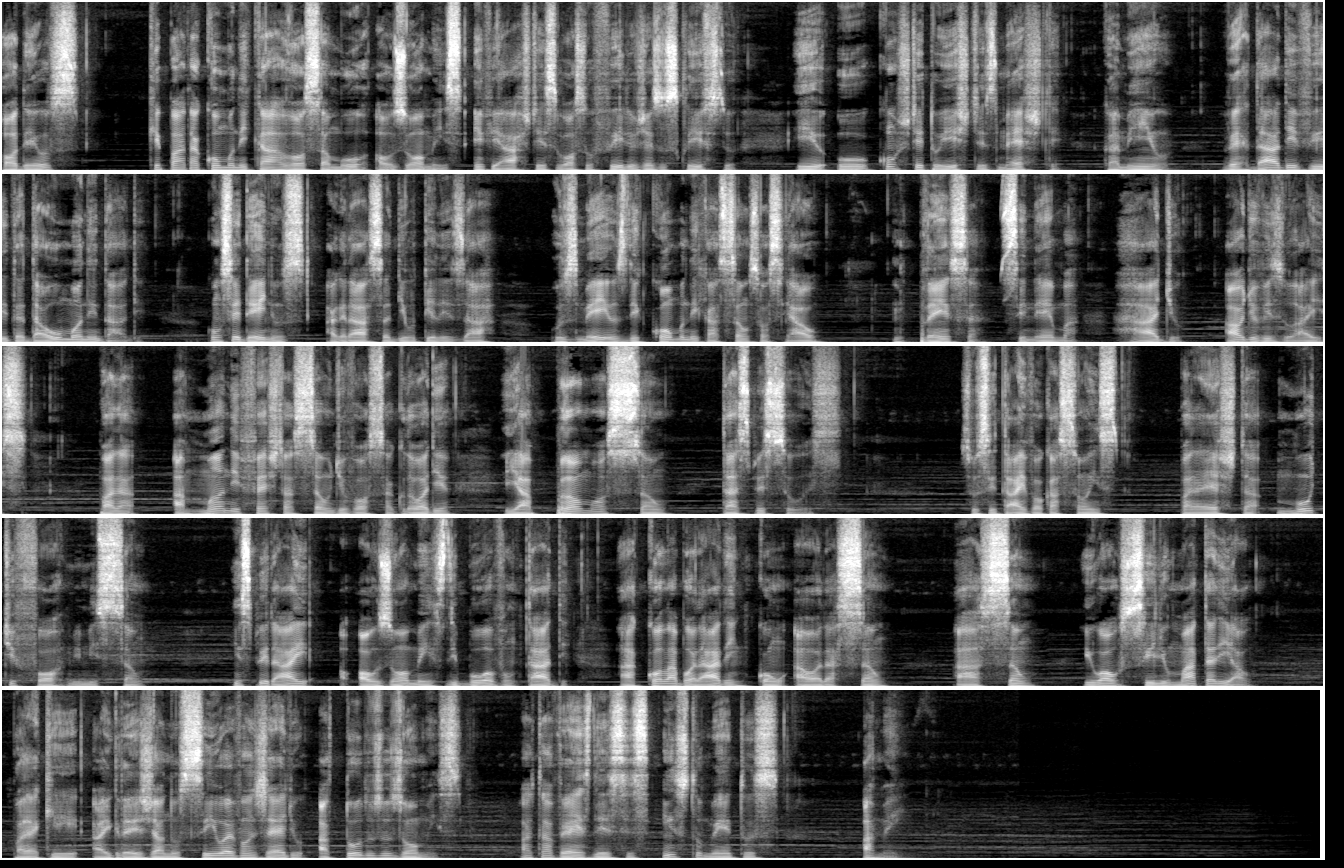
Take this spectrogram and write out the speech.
Ó Deus, que para comunicar vosso amor aos homens enviastes vosso Filho Jesus Cristo e o constituístes mestre, caminho, verdade e vida da humanidade. Concedei-nos a graça de utilizar os meios de comunicação social, imprensa, cinema, rádio, audiovisuais, para a manifestação de vossa glória e a promoção das pessoas. Suscitai vocações para esta multiforme missão. Inspirai aos homens de boa vontade a colaborarem com a oração, a ação e o auxílio material, para que a Igreja anuncie o Evangelho a todos os homens através desses instrumentos. Amém.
